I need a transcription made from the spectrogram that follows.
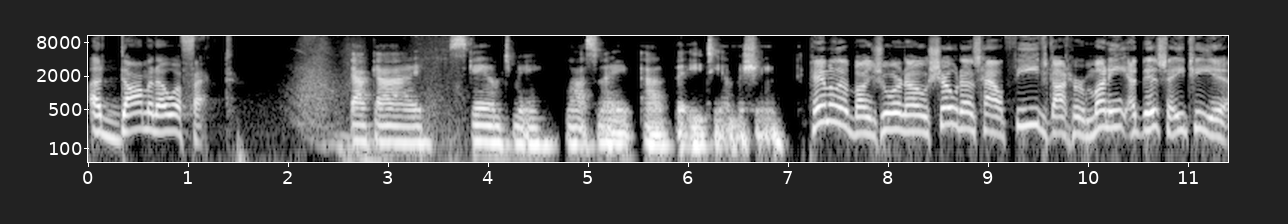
a domino effect that guy scammed me last night at the ATM machine. Pamela Bongiorno showed us how thieves got her money at this ATM.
